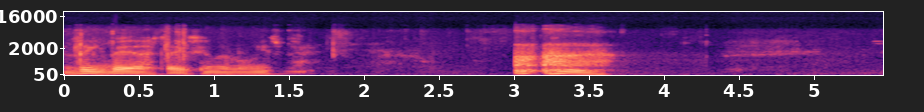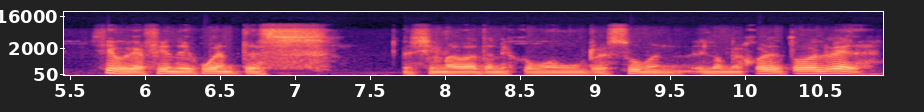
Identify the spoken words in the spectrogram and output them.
Rig Veda está diciendo lo mismo. Sí, porque a fin de cuentas el Shimabatan es como un resumen, es lo mejor de todo el Veda.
